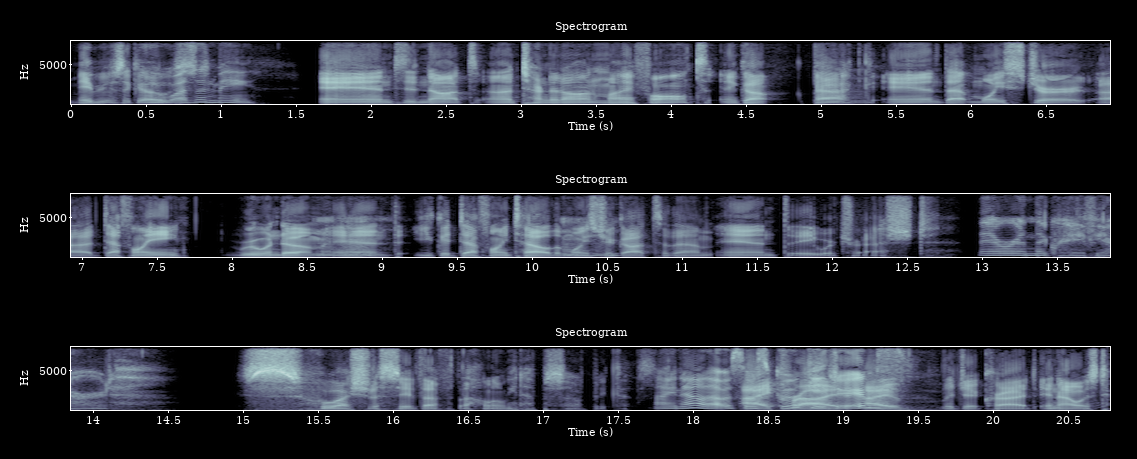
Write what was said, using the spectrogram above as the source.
Maybe it was a ghost. it wasn't me. and did not uh, turn it on. My fault. It got back, Mhm. and that moisture uh, definitely ruined them, Mhm. and you could definitely tell the moisture Mhm. got to them, and they were trashed. They were in the graveyard. So, I should have saved that for the Halloween episode because I know that was so I spooky, cried. James. I legit cried, and I was that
